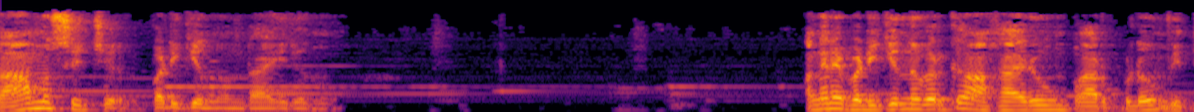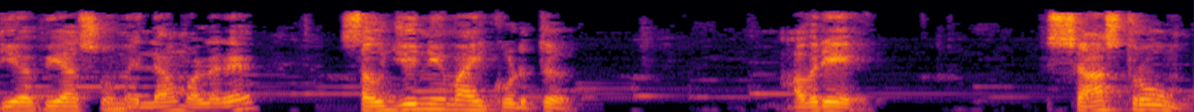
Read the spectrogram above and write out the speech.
താമസിച്ച് പഠിക്കുന്നുണ്ടായിരുന്നു. അങ്ങനെ പഠിക്കുന്നവർക്ക് ആഹാരവും പാർപ്പിടവും വിദ്യാഭ്യാസവും എല്ലാം വളരെ സൗജന്യമായി കൊടുത്ത് അവരെ ശാസ്ത്രവും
